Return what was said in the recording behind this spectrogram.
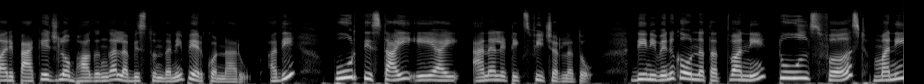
వారి ప్యాకేజ్లో భాగంగా లభిస్తుందని పేర్కొన్నారు. అది పూర్తి స్థాయి ఏఐ అనలిటిక్స్ ఫీచర్లతో దీని వెనుక ఉన్న తత్వాన్ని టూల్స్ ఫస్ట్ మనీ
